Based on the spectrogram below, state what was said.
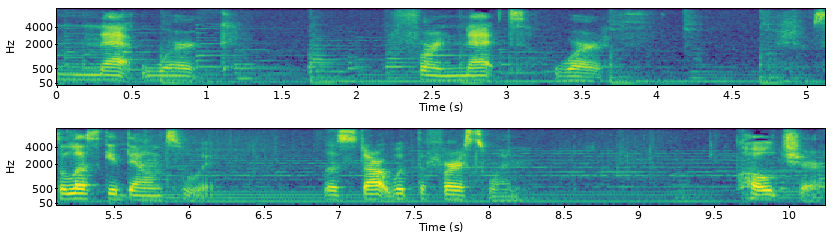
network for net worth. So let's get down to it. Let's start with the first one culture.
